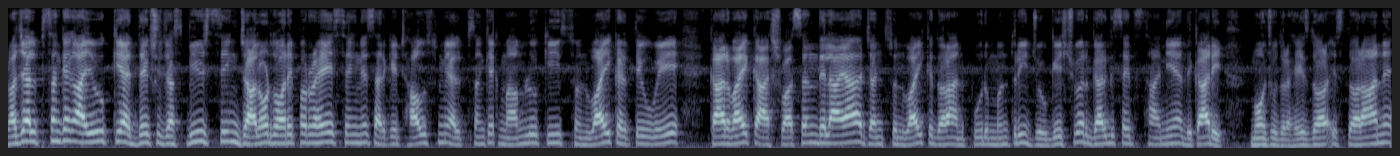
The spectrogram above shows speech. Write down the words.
राज्य अल्पसंख्यक आयोग के अध्यक्ष जसबीर सिंह जालौर दौरे पर रहे। सिंह ने सर्किट हाउस में अल्पसंख्यक मामलों की सुनवाई करते हुए कार्रवाई का आश्वासन दिलाया। जन सुनवाई के दौरान पूर्व मंत्री जोगेश्वर गर्ग सहित स्थानीय अधिकारी मौजूद रहे। इस दौर, इस दौरान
